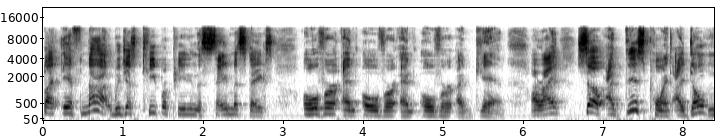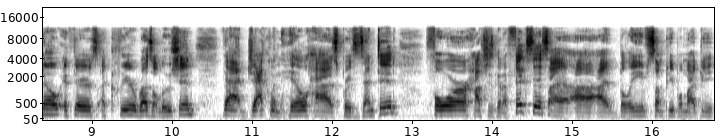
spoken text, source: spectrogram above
But if not, we just keep repeating the same mistakes over and over and over again, all right? So at this point, I don't know if there's a clear resolution that Jaclyn Hill has presented for how she's gonna fix this. I, uh, I believe some people might be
